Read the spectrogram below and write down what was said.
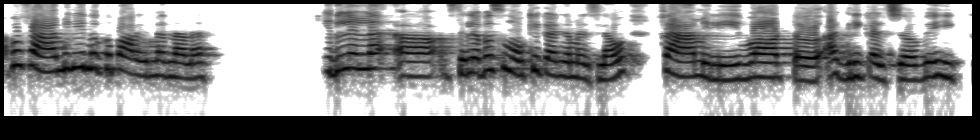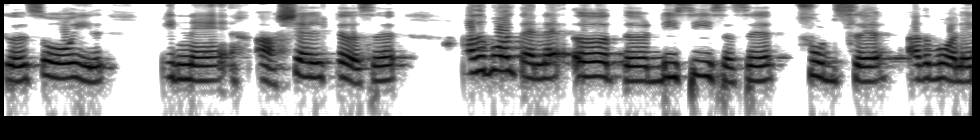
അപ്പൊ ഫാമിലി എന്നൊക്കെ പറയുമ്പോൾ എന്താണ്? ഇതിലുള്ള സിലബസ് നോക്കിക്കഴിഞ്ഞാൽ മനസ്സിലാവും. Family water agriculture vehicle soil പിന്നെ ഷെൽട്ടേഴ്സ് അതുപോലെ തന്നെ ഏർത്ത് ഡിസീസസ് ഫുഡ്സ് അതുപോലെ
